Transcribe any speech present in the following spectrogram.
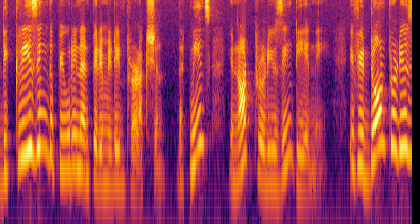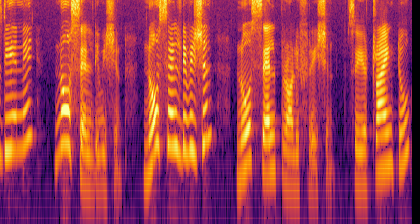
decreasing the purine and pyrimidine production. That means you are not producing DNA. If you do not produce DNA, no cell division. No cell division, no cell proliferation. So, you are trying to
